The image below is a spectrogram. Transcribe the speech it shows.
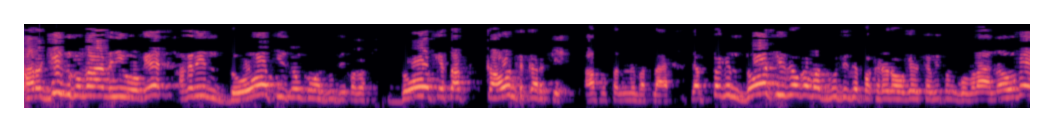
हरगिज गुमराह नहीं होगे अगर इन दो चीज़ों को मजबूती पकड़ो। दो के साथ काउंट करके, आप ने बताया, जब तक इन दो चीज़ों को मजबूती से पकड़े रहोगे, कभी तुम गुमराह न होगे।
